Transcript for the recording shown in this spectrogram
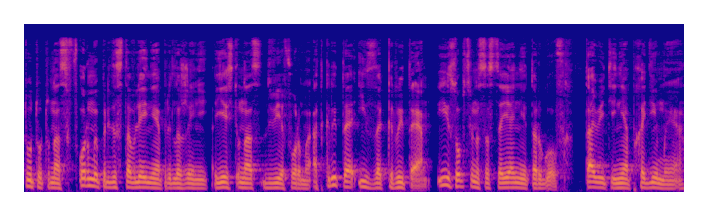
Тут вот у нас формы предоставления предложений. Есть у нас две формы, открытая и закрытая. И, собственно, состояние торгов ставите необходимые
